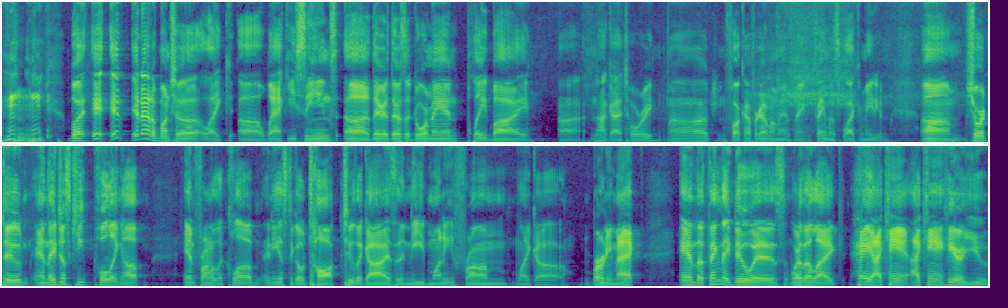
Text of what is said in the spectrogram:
But it, it, it had a bunch of like uh, wacky scenes. Uh, there there's a doorman played by uh, not Guy Torry. Uh, fuck, I forgot my man's name. Famous black comedian, um, short dude, and they just keep pulling up in front of the club, and he has to go talk to the guys that need money from like uh, Bernie Mac. And the thing they do is where they're like, "Hey, I can't, I can't hear you.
